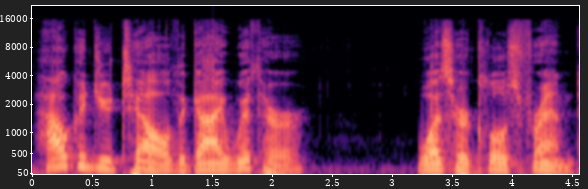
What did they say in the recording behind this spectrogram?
How could you tell the guy with her was her close friend?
